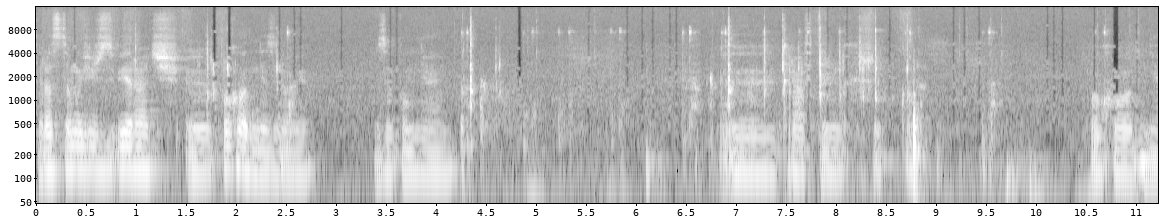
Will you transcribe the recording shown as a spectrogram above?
Teraz to musisz zbierać y, pochodnie zrobię. Zapomniałem. Y, crafting szybko. Pochodnie.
